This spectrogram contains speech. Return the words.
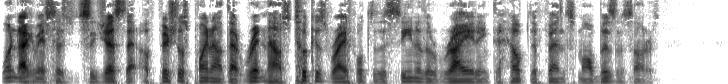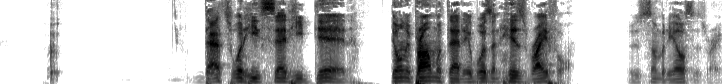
One document says, suggests that officials point out that Rittenhouse took his rifle to the scene of the rioting to help defend small business owners that's what he said he did. The only problem with that, it wasn't his rifle. It was somebody else's rifle.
